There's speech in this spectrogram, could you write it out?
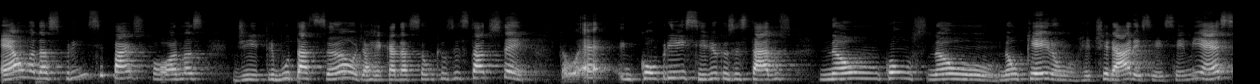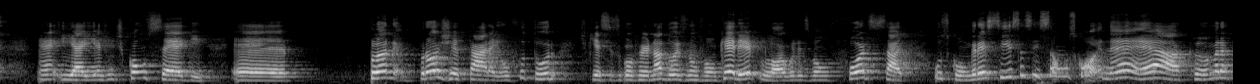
é uma das principais formas de tributação, de arrecadação que os estados têm. Então é incompreensível que os estados não, não, não queiram retirar esse ICMS, né, e aí a gente consegue é. Projetar aí o futuro de que esses governadores não vão querer, logo eles vão forçar os congressistas e são os né, é a Câmara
